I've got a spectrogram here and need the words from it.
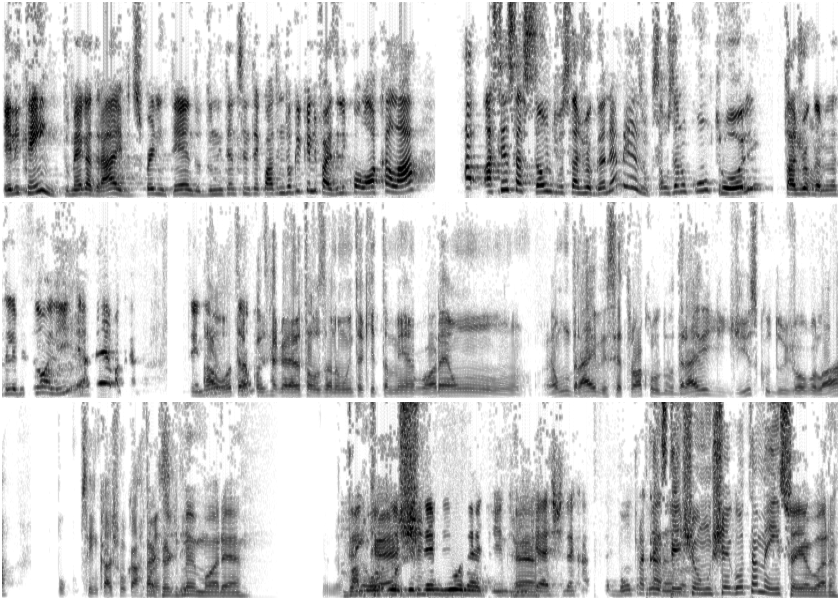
ele tem do Mega Drive, do Super Nintendo, do Nintendo 64. Então o que, que ele faz? Ele coloca lá. A, a sensação de você estar jogando é a mesma. Você está usando o controle, tá jogando na televisão ali, é a mesma, cara. Entendeu? A outra Então, coisa que a galera tá usando muito aqui também agora é um é um drive. Você troca o drive de disco do jogo lá, você encaixa um cartão Cartão de SD. memória, é. Entendeu? Dreamcast. DMU, né? De É. Dreamcast, né, cara? É bom pra caramba. PlayStation velho. 1 chegou também isso aí agora.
